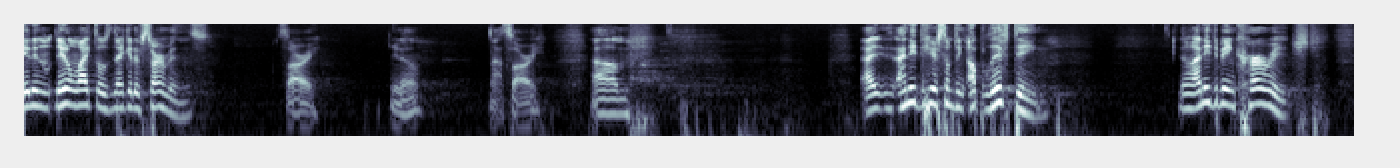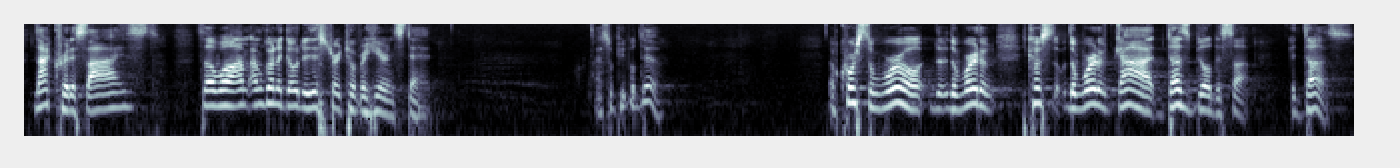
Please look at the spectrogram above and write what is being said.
They didn't. They don't like those negative sermons. Sorry, you know, not sorry. Um, I I need to hear something uplifting. You know, I need to be encouraged, not criticized. So, well, I'm, I'm going to go to this church over here instead. That's what people do. Of course, the world, the, the word of, because the word of God does build us up. It does,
